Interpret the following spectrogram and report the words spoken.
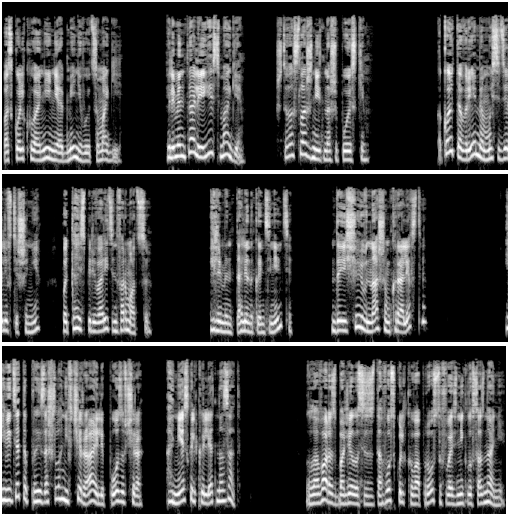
поскольку они не обмениваются магией. Элементали есть магия, что осложнит наши поиски. Какое-то время мы сидели в тишине, пытаясь переварить информацию. Элементали на континенте? Да еще и в нашем королевстве? И ведь это произошло не вчера или позавчера, а несколько лет назад. Голова разболелась из-за того, сколько вопросов возникло в сознании.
